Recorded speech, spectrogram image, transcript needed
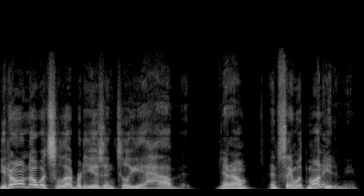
You don't know what celebrity is until you have it. You know, and same with money to me.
